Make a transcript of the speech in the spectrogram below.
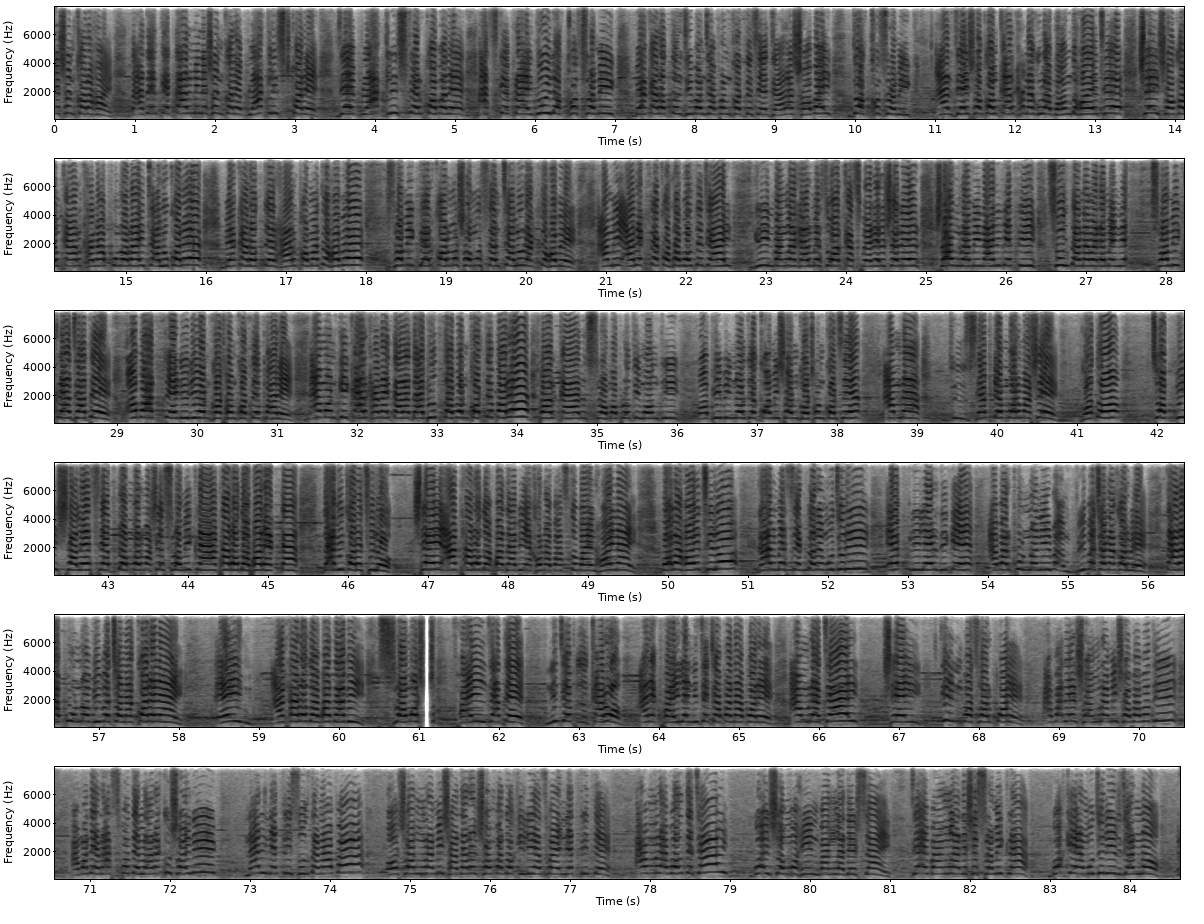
Termination করা হয়। তাদেরকে টার্মিনেশন করে ব্ল্যাক লিস্ট করে। যে ব্ল্যাক লিস্টের কবলে আজকে প্রায় দুই লক্ষ শ্রমিক বেকারত্বের জীবনযাপন করতেছে, যারা সবাই দক্ষ শ্রমিক। আর যে সকল কারখানাগুলো বন্ধ হয়েছে, সেই সকল কারখানা পুনরায় চালু করে বেকারত্বের হার কমাতে হবে, শ্রমিকদের কর্মসংস্থান চালু রাখতে হবে। আমি আরেকটা কথা বলতে চাই গ্রিন বাংলা গার্মেন্টস ওয়ার্কার্স ফেডারেশনের সংগ্রামী নারী নেত্রী সুলতানা ম্যাডামের শ্রমিকরা যাতে অবাধ ট্রেড ইউনিয়ন গঠন করতে পারে, এমনকি কারখানায় তারা দাবি উত্থাপন করতে পারে। সরকার, শ্রম প্রতিমন্ত্রী ও বিভিন্ন যে কমিশন গঠন করছে, আমরা সেপ্টেম্বর মাসে গত চব্বিশ সালে সেপ্টেম্বর মাসে শ্রমিকরা আঠারো দফার একটা করেছিল। সেই আঠারো দফা দাবি এখনও বাস্তবায়ন হয় নাই। বলা হয়েছিল গার্মেন্টস সেক্টরে মজুরি এপ্রিলের দিকে আবার পূর্ণ বিবেচনা করবে। তারা পূর্ণ বিবেচনা করে নাই। এই আঠারো দফা দাবি শ্রম ফাইল যাতে নিচে, কারও আরেক ফাইলে নিচে চাপা না পড়ে। আমরা চাই সেই তিন বছর পরে আমাদের সংগ্রামী সভাপতি, আমাদের রাজপথে লড়াকু সৈনিক নারী নেত্রী সুলতানা আপা ও সংগ্রামী সাধারণ সম্পাদক ইলিয়াস ভাইয়ের নেতৃত্বে আমরা বলতে চাই, বৈষম্যহীন বাংলাদেশ চাই। যে বাংলাদেশের শ্রমিকরা বকেয়া মজুরির জন্য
